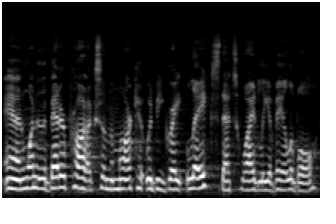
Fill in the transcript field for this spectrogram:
And one of the better products on the market would be Great Lakes, that's widely available.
